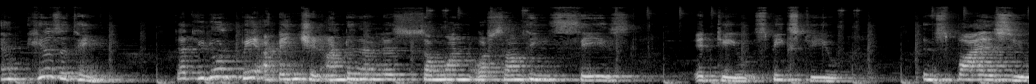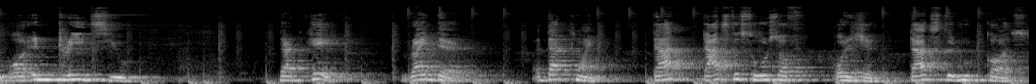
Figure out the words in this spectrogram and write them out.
And here's the thing that you don't pay attention until unless someone or something says it to you, speaks to you, inspires you, or intrigues you. That hey, right there, at that point, that that's the source of origin. That's the root cause.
